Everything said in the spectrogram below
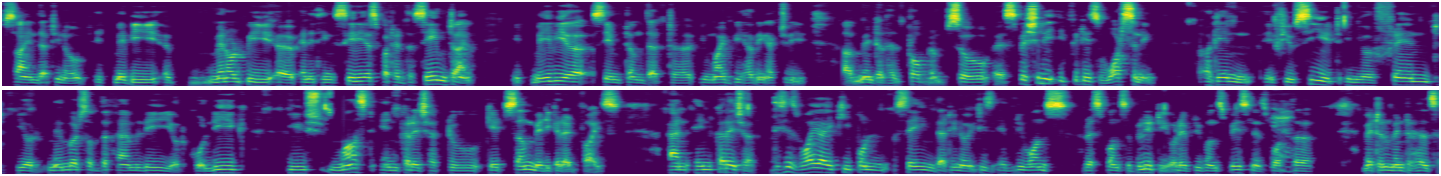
sign that you know it may be uh, may not be uh, anything serious but at the same time it may be a symptom that uh, you might be having actually a mental health problem. So especially if it is worsening Again, if you see it in your friend, your members of the family, your colleague, you must encourage her to get some medical advice and encourage her. This is why I keep on saying that you know it is everyone's responsibility or everyone's business. What yeah. the Maternal Mental Health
